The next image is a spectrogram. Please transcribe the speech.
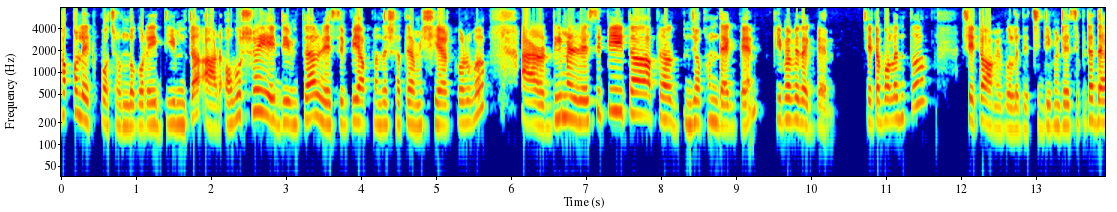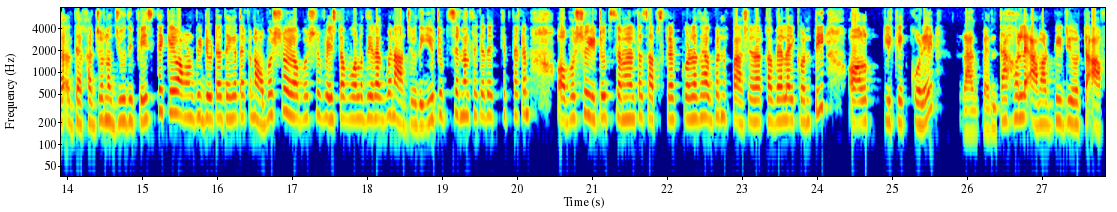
সকলে পছন্দ করে এই ডিমটা, আর অবশ্যই এই ডিমটার রেসিপি আপনাদের সাথে আমি শেয়ার করব। আর ডিমের রেসিপিটা আপনারা যখন দেখবেন, কীভাবে দেখবেন? সেটা বলেন তো। সেটাও আমি বলে দিচ্ছি। ডিমের রেসিপিটা দেখার জন্য যদি পেজ থেকে আমার ভিডিওটা দেখে থাকেন, অবশ্যই অবশ্যই পেজটা ফলো দিয়ে রাখবেন। আর যদি ইউটিউব চ্যানেল থেকে দেখে থাকেন, অবশ্যই ইউটিউব চ্যানেলটা সাবস্ক্রাইব করে থাকবেন পাশে রাখা বেল আইকনটি অল ক্লিকে করে রাখবেন। তাহলে আমার ভিডিওটা আপ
